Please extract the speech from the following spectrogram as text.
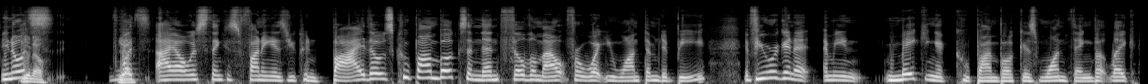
You know You what's know, what's I always think is funny is you can buy those coupon books and then fill them out for what you want them to be. If you were gonna, I mean, making a coupon book is one thing, but like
